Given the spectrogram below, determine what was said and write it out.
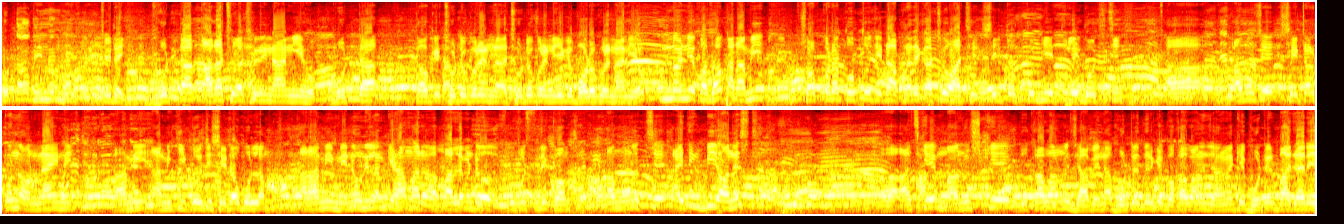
ভোটটা উন্নয়ন সেটাই ভোটটা কাদা ছোড়াছুড়ি না নিয়ে হোক ভোটটা কাউকে ছোট করে না ছোট করে নিজেকে বড় করে না নিয়ে হোক উন্নয়ন নিয়ে কথা হোক। আর আমি সব কটা তথ্য যেটা আপনাদের কাছেও আছে সেই তথ্য নিয়ে তুলেই ধরছি। আমার হচ্ছে সেটার কোনো অন্যায় নেই। আমি আমি কি করছি সেটাও বললাম। আর আমি মেনেও নিলাম কি আমার পার্লামেন্টে উপস্থিতি কম। আমার মনে হচ্ছে আই থিঙ্ক বি অনেস্ট আজকে মানুষকে বোকা বানানো যাবে না ভোটারদেরকে বোকা বানানো যাবে না কি ভোটের বাজারে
